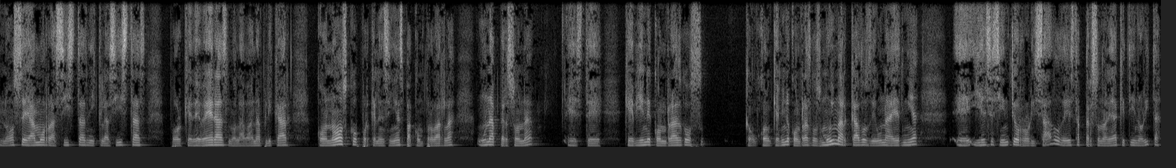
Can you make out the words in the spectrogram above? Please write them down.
No seamos racistas ni clasistas, porque de veras no la van a aplicar. Conozco, porque la enseñé para comprobarla, una persona este, que viene con rasgos, que vino con rasgos muy marcados de una etnia, eh, y él se siente horrorizado de esta personalidad que tiene ahorita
